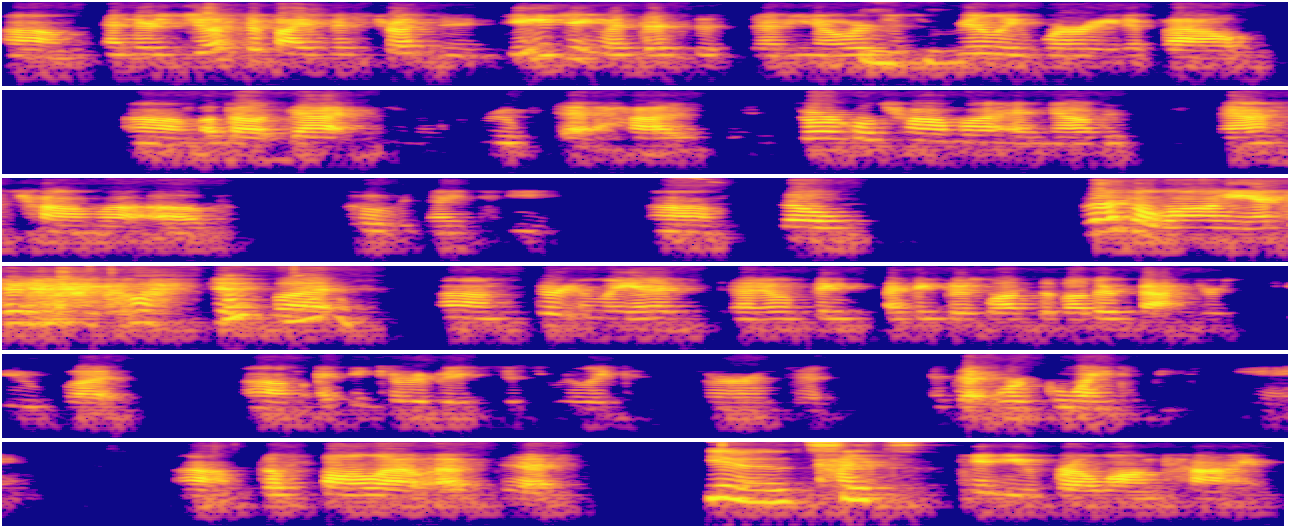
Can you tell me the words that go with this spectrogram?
Um, and there's justified mistrust in engaging with this system. You know, we're just mm-hmm. really worried about um, about that you know, group that has the historical trauma and now this new mass trauma of COVID nineteen. Um, so, so that's a long answer to that question, but um, certainly, and I don't think I think there's lots of other factors too, but um, I think everybody's just really concerned and, and that we're going to be seeing um, the fallout of this yeah, it's, it's continue for a long time.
